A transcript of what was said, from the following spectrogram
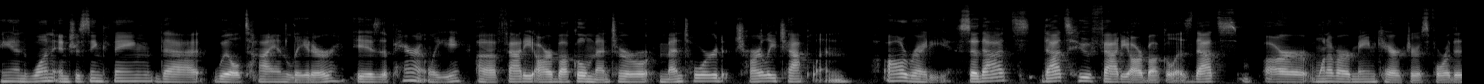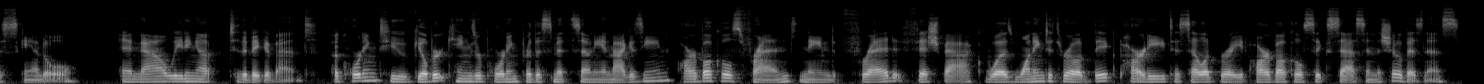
And one interesting thing that will tie in later is apparently uh, Fatty Arbuckle mentor mentored Charlie Chaplin. Alrighty, so that's that's who Fatty Arbuckle is. That's our one of our main characters for this scandal and now leading up to the big event. According to Gilbert King's reporting for the Smithsonian Magazine, Arbuckle's friend named Fred Fishback was wanting to throw a big party to celebrate Arbuckle's success in the show business.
